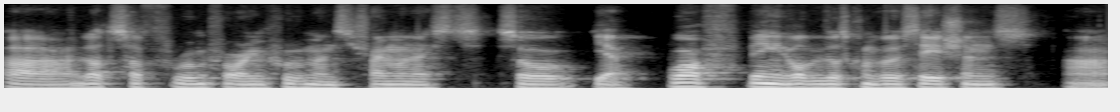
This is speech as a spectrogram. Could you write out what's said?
uh, lots of room for improvements, if I'm honest. So yeah, worth being involved in those conversations uh,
